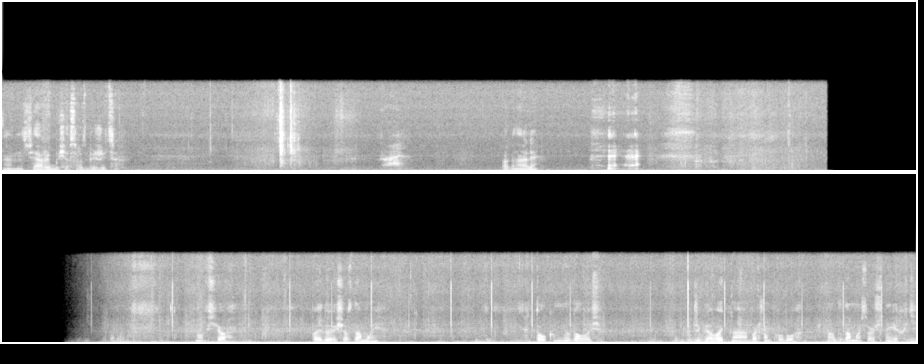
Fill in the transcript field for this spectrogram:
Наверное, вся рыба сейчас разбежится. Погнали. Ну все, пойду я сейчас домой. Толком не удалось джиговать на большом пруду. Надо домой срочно ехать.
